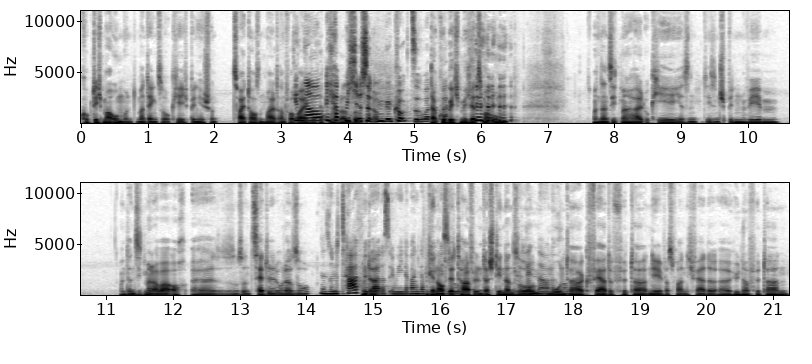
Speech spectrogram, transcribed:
guck dich mal um und man denkt so, okay, ich bin hier schon 2000 Mal dran vorbei. Genau, ich habe mich so. hier schon umgeguckt. So, da gucke ich mich jetzt mal um. und dann sieht man halt, okay, hier sind, diesen Spinnenweben und dann sieht man aber auch äh, so, so einen Zettel oder so. Ja, so eine Tafel da, war das irgendwie. Da waren, ich, genau, auf so der Tafel. Und da stehen dann so Montag, so. Pferde füttern, nee, was war nicht Pferde, äh, Hühner füttern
